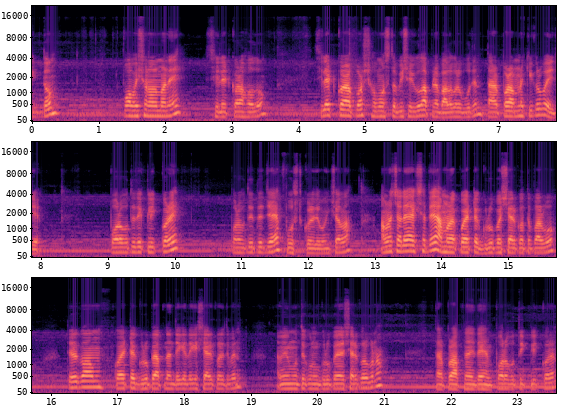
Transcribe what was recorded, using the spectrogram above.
একদম প্রফেশনাল মানে সিলেক্ট করা হলো। সিলেক্ট করার পর সমস্ত বিষয়গুলো আপনারা ভালো করে বুঝেন। তারপর আমরা কি করব? এই যে পরবর্তীতে ক্লিক করে, পরবর্তীতে যে পোস্ট করে দেবো ইনশাল্লাহ আমরা চাইলে একসাথে আমরা কয়েকটা গ্রুপে শেয়ার করতে পারব। তো এরকম কয়েকটা গ্রুপে আপনার দেখে দেখে শেয়ার করে দেবেন। আমি এর মধ্যে কোনো গ্রুপে শেয়ার করব না। তারপর আপনারা দেখেন পরবর্তী ক্লিক করেন।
